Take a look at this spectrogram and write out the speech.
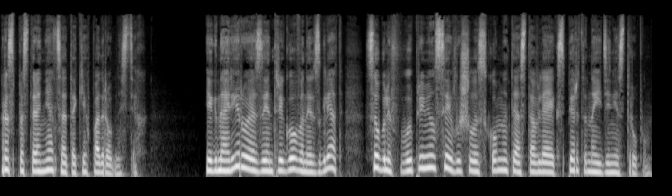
распространяться о таких подробностях. Игнорируя заинтригованный взгляд, Соболев выпрямился и вышел из комнаты, оставляя эксперта наедине с трупом.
